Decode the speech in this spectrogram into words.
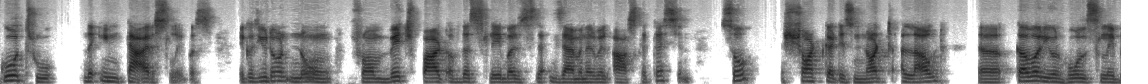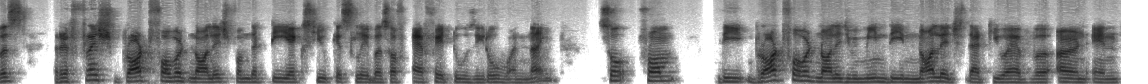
go through the entire syllabus because you don't know from which part of the syllabus the examiner will ask a question. So a shortcut is not allowed. Uh, cover your whole syllabus. Refresh brought forward knowledge from the TX UK syllabus of FA 2019. So from the brought forward knowledge we mean the knowledge that you have uh, earned in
